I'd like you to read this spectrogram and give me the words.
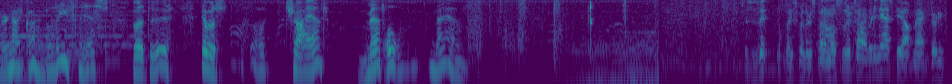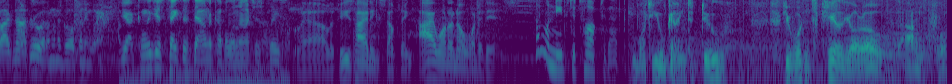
You're not going to believe this, but uh, it was a giant metal man. This is it. The place where they're spending most of their time. Pretty nasty out, Mac. 35 knots. Screw it, I'm gonna go up anyway. Yeah, can we just take this down a couple of notches, please? Well, if he's hiding something, I want to know what it is. Someone needs to talk to that guy. What are you going to do? You wouldn't kill your old uncle.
